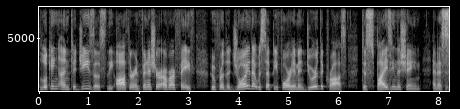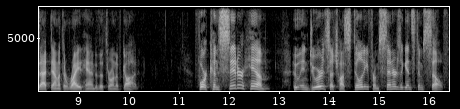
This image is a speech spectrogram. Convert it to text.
looking unto Jesus, the author and finisher of our faith, who for the joy that was set before him endured the cross, despising the shame, and has sat down at the right hand of the throne of God. For consider him who endured such hostility from sinners against himself,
